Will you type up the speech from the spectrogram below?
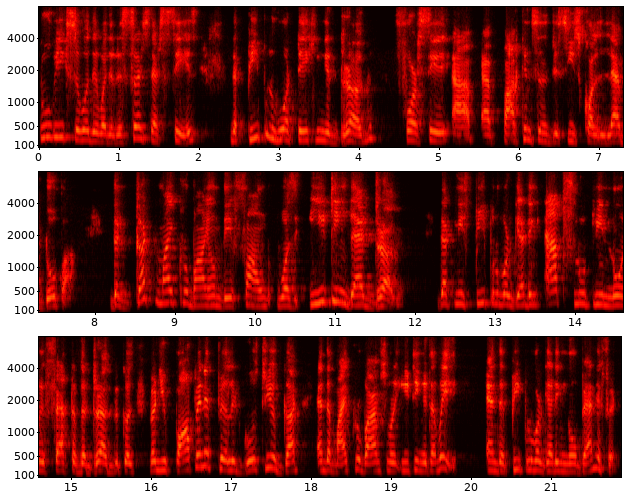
two weeks ago there was a research that says that people who are taking a drug for, say, uh, Parkinson's disease called levodopa. The gut microbiome they found was eating that drug. That means people were getting absolutely no effect of the drug because when you pop in a pill, it goes to your gut and the microbiomes were eating it away. And the people were getting no benefit.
